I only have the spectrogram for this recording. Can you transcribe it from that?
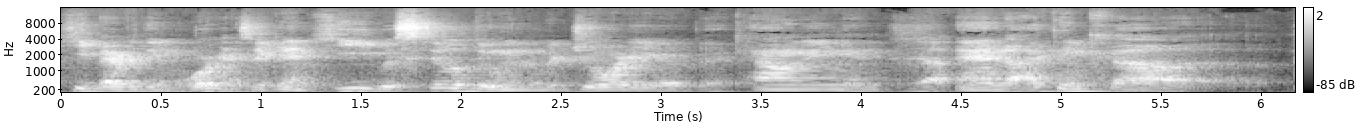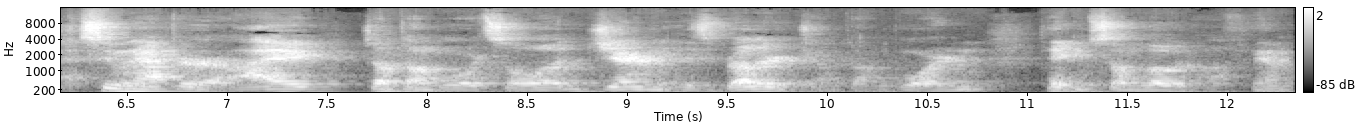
keep everything organized. Again, he was still doing the majority of the accounting, and Yeah. and I think uh, soon after I jumped on board Sola, Jeremy, his brother, jumped on board and taking some load off him.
